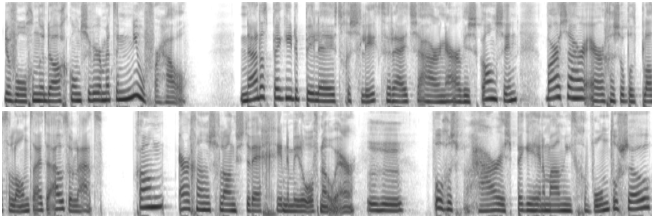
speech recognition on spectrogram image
De volgende dag komt ze weer met een nieuw verhaal. Nadat Peggy de pillen heeft geslikt, rijdt ze haar naar Wisconsin, waar ze haar ergens op het platteland uit de auto laat. Gewoon ergens langs de weg in de middle of nowhere. Mhm. Volgens haar is Peggy helemaal niet gewond of zo.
